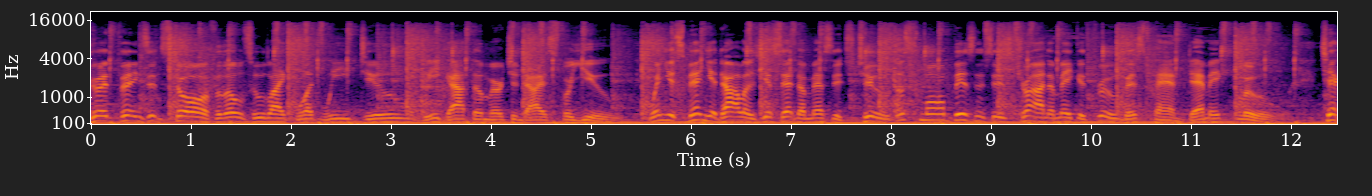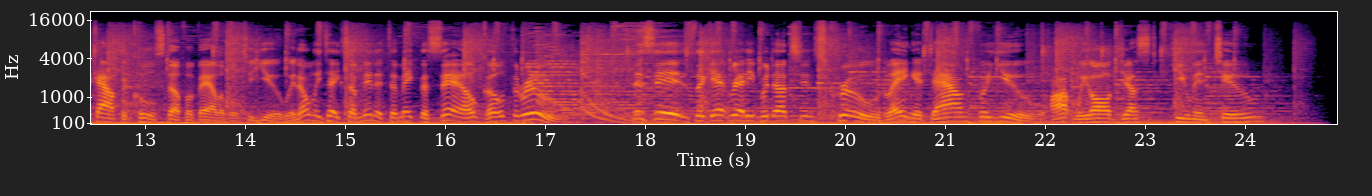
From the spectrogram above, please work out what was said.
good things in store for those who like what we do. We got the merchandise for you. When you spend your dollars, you send a message to the small businesses trying to make it through this pandemic flu. Check out the cool stuff available to you. It only takes a minute to make the sale go through. This is the Get Ready Productions crew laying it down for you. Aren't we all just human too?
